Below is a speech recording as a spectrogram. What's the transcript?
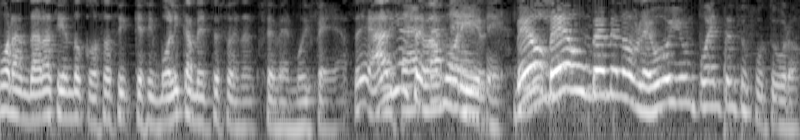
por andar haciendo cosas que simbólicamente suenan, se ven muy feas. ¿eh? Alguien se va a morir. Veo, Y- veo un BMW y un puente en su futuro.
